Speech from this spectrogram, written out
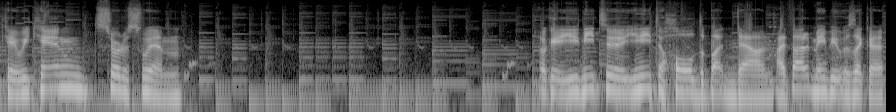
Okay, we can sort of swim. Okay, you need to you need to hold the button down. I thought maybe it was like a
